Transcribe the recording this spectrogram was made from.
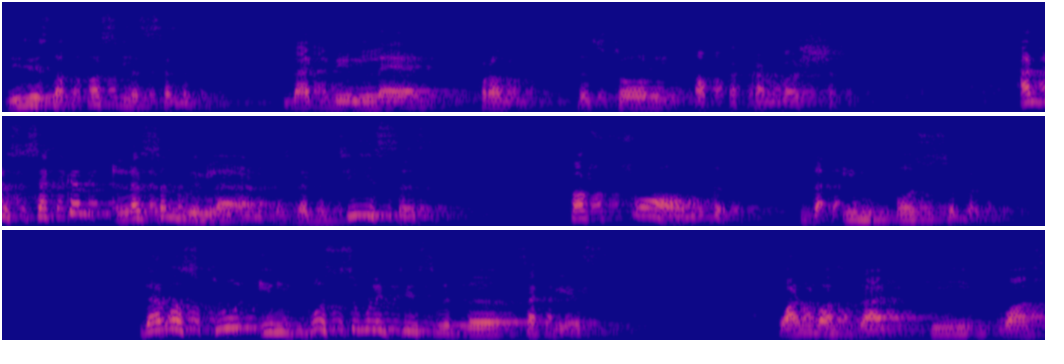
This is the first lesson that we learn from the story of the conversion. And the second lesson we learn is that Jesus performed the impossible. There was two impossibilities with uh, Zacchaeus. One was that he was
